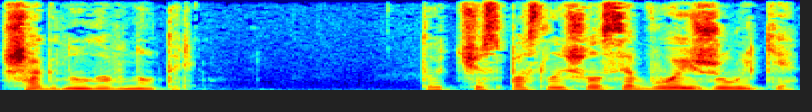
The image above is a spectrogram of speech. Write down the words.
шагнула внутрь. Тотчас послышался вой жульки.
